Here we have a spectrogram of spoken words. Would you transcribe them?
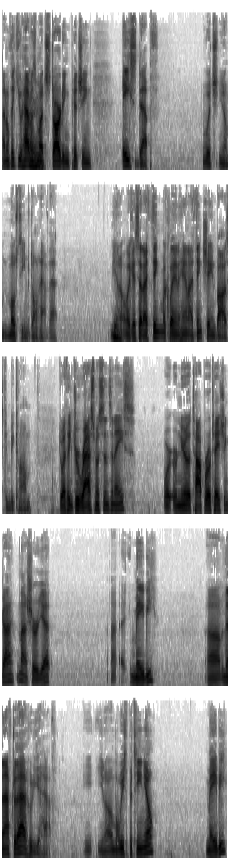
I don't think you have oh, as much starting pitching ace depth, which, you know, most teams don't have that. You know, like I said, I think McClanahan, I think Shane Baz can become. Do I think Drew Rasmussen's an ace or, or near the top rotation guy? Not sure yet. Uh, maybe. Um, then after that, who do you have? You, you know, Luis Patino? Maybe.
